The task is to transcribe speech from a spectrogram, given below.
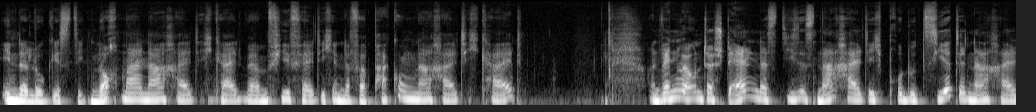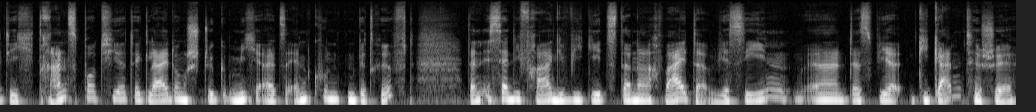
in der Logistik nochmal Nachhaltigkeit, wir haben vielfältig in der Verpackung Nachhaltigkeit. Und wenn wir unterstellen, dass dieses nachhaltig produzierte, nachhaltig transportierte Kleidungsstück mich als Endkunden betrifft, dann ist ja die Frage, wie geht es danach weiter? Wir sehen, äh, dass wir gigantische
